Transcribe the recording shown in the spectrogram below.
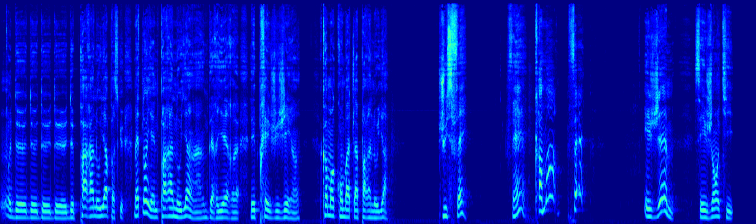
de, paranoïa? Parce que maintenant, il y a une paranoïa hein, derrière euh, les préjugés. Comment combattre la paranoïa? Juste fais. Fais. Comment Fais. Et j'aime ces gens qui,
